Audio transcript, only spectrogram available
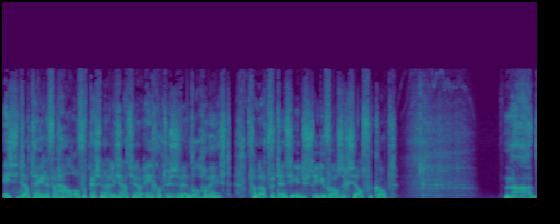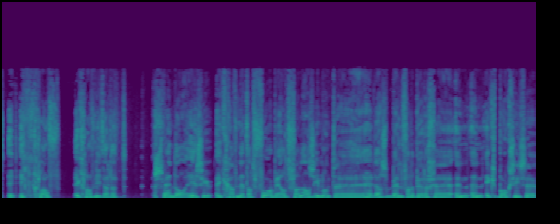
Is dat hele verhaal over personalisatie nou één grote zwendel geweest? Van de advertentieindustrie die vooral zichzelf verkoopt? Nou, ik, ik, geloof, ik geloof niet dat het zwendel is. Ik, gaf net dat voorbeeld van als iemand, eh, als Ben van den Burg eh, een, een Xbox in zijn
